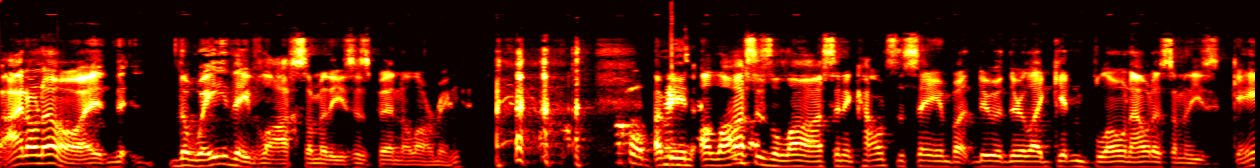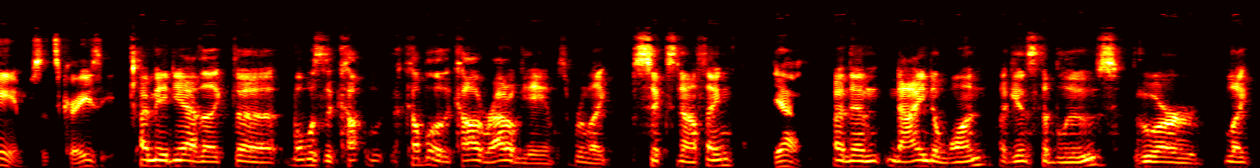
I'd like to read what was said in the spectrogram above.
I don't know. I, the way they've lost some of these has been alarming. I mean, a loss is a loss, and it counts the same. But dude, they're like getting blown out of some of these games. It's crazy. I mean, yeah, like the what was the a couple of the Colorado games were like six nothing. Yeah, and then nine to one against the Blues, who are like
